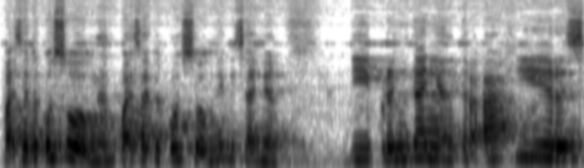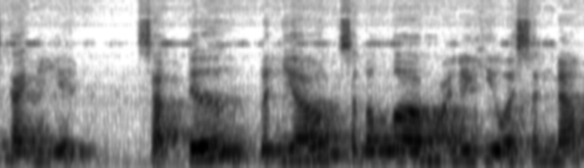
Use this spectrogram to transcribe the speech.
410 410 eh di sana. Di perenggan yang terakhir sekali eh, sabda beliau sallallahu alaihi wasallam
